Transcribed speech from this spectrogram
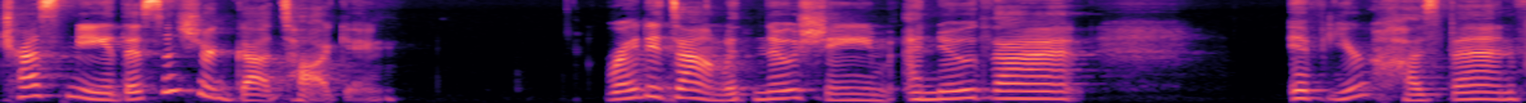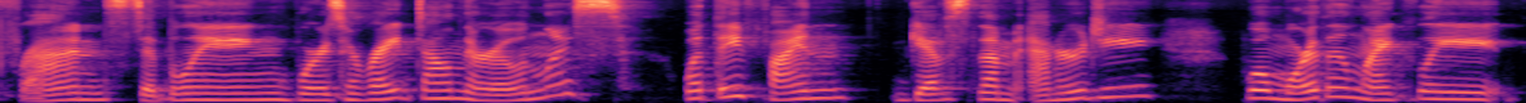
Trust me, this is your gut talking. Write it down with no shame and know that if your husband, friend, sibling were to write down their own list, what they find gives them energy will more than likely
